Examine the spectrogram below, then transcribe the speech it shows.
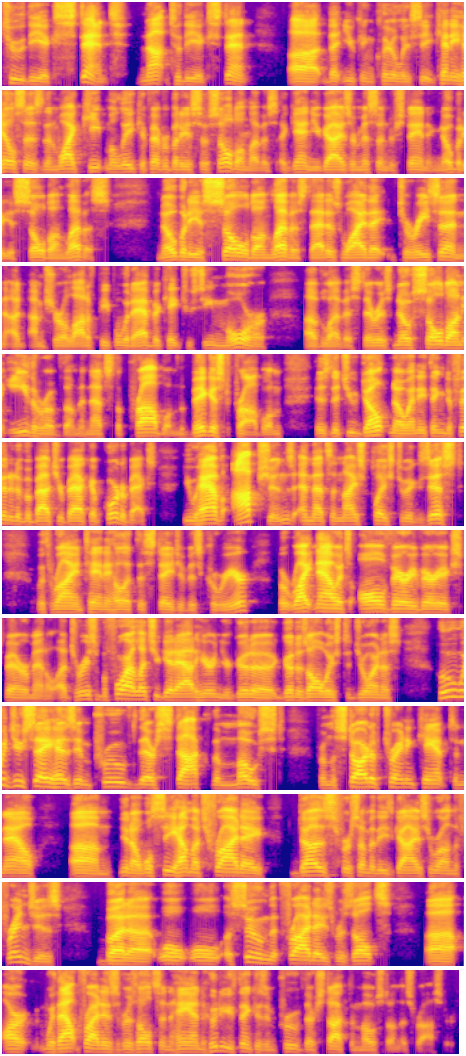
to the extent, not to the extent uh, that you can clearly see. Kenny Hill says, then why keep Malik if everybody is so sold on Levis? Again, you guys are misunderstanding. Nobody is sold on Levis. Nobody is sold on Levis. That is why that Teresa and I, I'm sure a lot of people would advocate to see more of Levis. There is no sold on either of them, and that's the problem. The biggest problem is that you don't know anything definitive about your backup quarterbacks. You have options, and that's a nice place to exist with Ryan Tannehill at this stage of his career. But right now, it's all very, very experimental. Uh, Teresa, before I let you get out here, and you're good, uh, good as always to join us, who would you say has improved their stock the most from the start of training camp to now? Um, you know, we'll see how much Friday does for some of these guys who are on the fringes, but uh, we'll we'll assume that Friday's results uh, aren't without Friday's results in hand. Who do you think has improved their stock the most on this roster?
